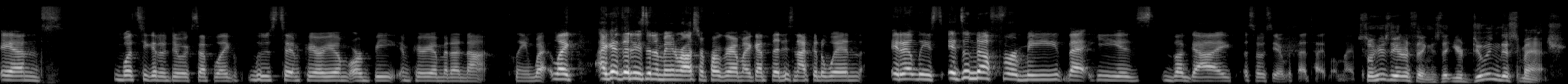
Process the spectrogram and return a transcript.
and what's he to do except like lose to Imperium or beat Imperium in a not clean way? Like, I get that he's in a main roster program. I get that he's not to win. It at least it's enough for me that he is the guy associated with that title. My So here's the other thing: is that you're doing this match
